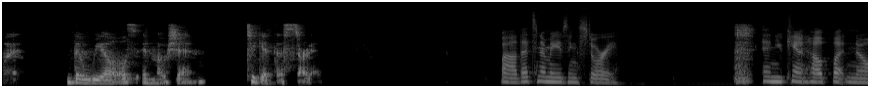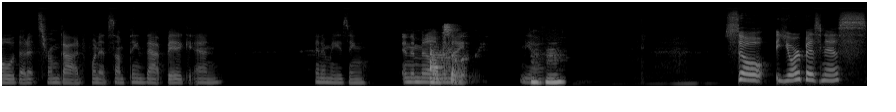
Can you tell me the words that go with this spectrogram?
put the wheels in motion to get this started. Wow, that's an amazing story. And you can't help but know that it's from God when it's something that big and and amazing in the middle Absolutely. of the night. Absolutely. Yeah. Mm-hmm. So, your business,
